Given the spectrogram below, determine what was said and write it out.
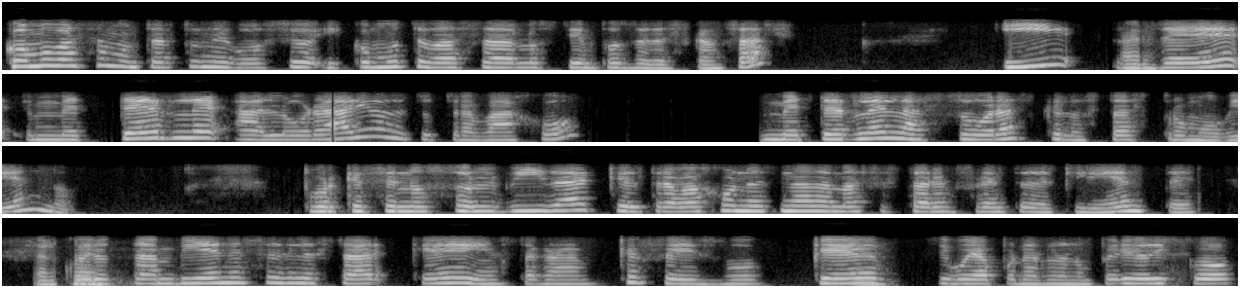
¿Cómo vas a montar tu negocio y cómo te vas a dar los tiempos de descansar? Y de meterle al horario de tu trabajo meterle las horas que lo estás promoviendo. Porque se nos olvida que el trabajo no es nada más estar enfrente del cliente, pero también es el estar que Instagram, que Facebook, que si voy a ponerlo en un periódico,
